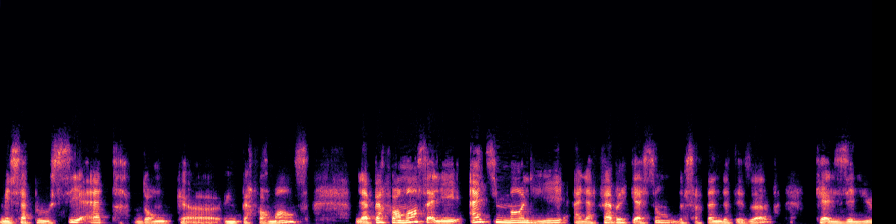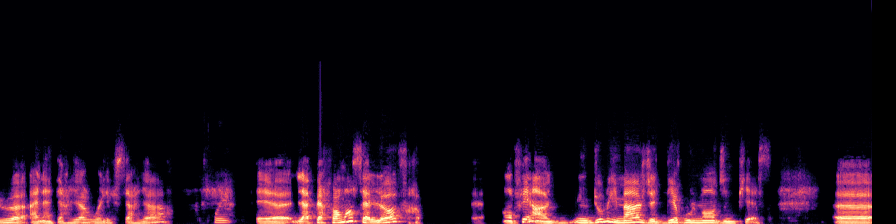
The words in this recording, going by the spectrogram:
mais ça peut aussi être donc euh, une performance. La performance, elle est intimement liée à la fabrication de certaines de tes œuvres, qu'elles aient lieu à l'intérieur ou à l'extérieur. Oui. Euh, la performance, elle offre on fait une double image de déroulement d'une pièce. Euh,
